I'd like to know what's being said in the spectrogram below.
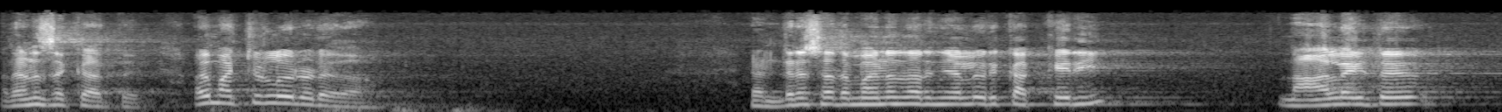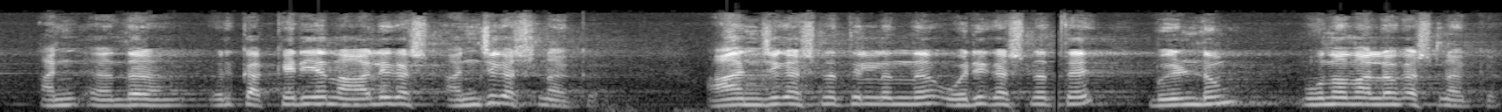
അതാണ് സക്കാത്ത്. അത് മറ്റുള്ളവരുടേതാ. രണ്ടര ശതമാനം എന്ന് പറഞ്ഞാൽ ഒരു കക്കരി നാലായിട്ട് എന്താ ഒരു കക്കരിയെ നാല് കഷ് അഞ്ച് കഷ്ണമാക്കുക ആ അഞ്ച് കഷ്ണത്തിൽ നിന്ന് ഒരു കഷ്ണത്തെ വീണ്ടും മൂന്നോ നാലോ കഷ്ണമാക്കുക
